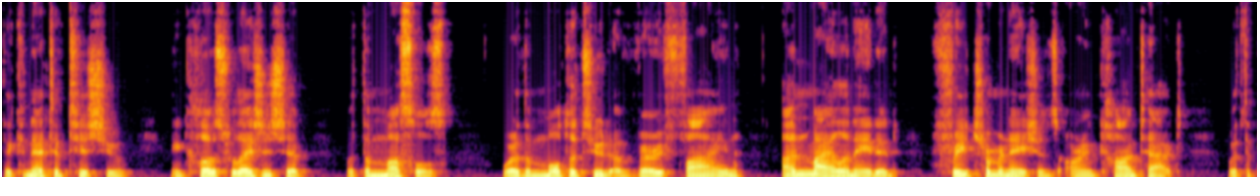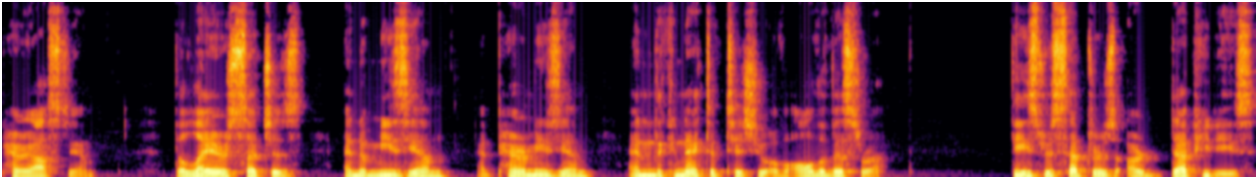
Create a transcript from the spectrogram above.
the connective tissue in close relationship with the muscles where the multitude of very fine, unmyelinated, free terminations are in contact with the periosteum. The layers such as endomysium and perimysium, and in the connective tissue of all the viscera. These receptors are deputies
